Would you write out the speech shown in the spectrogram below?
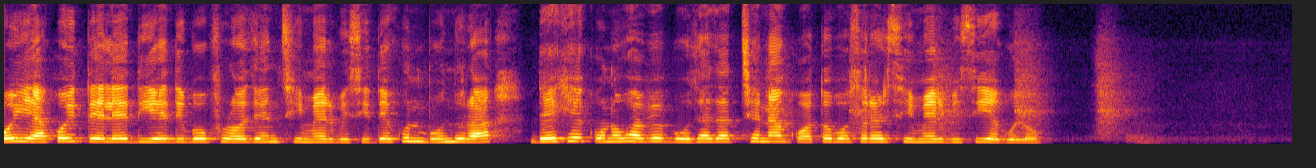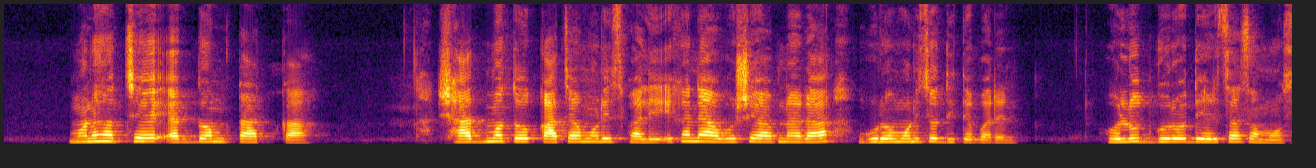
ওই একই তেলে দিয়ে দিব ফ্রোজেন সিমের বিচি। দেখুন বন্ধুরা, দেখে কোনোভাবে বোঝা যাচ্ছে না গত বছরের সিমের বিচি এগুলো। মনে হচ্ছে একদম টাটকা। স্বাদ মতো কাঁচামরিচ ফালি। এখানে অবশ্যই আপনারা গুঁড়ো মরিচও দিতে পারেন। হলুদ গুঁড়ো দেড় চা চামচ।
